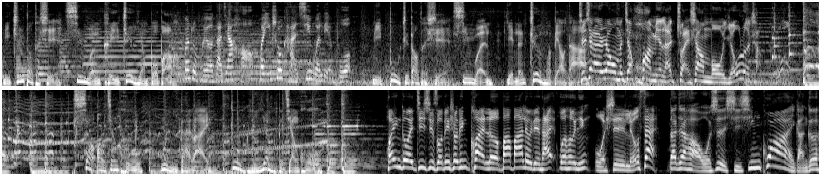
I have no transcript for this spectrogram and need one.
你知道的是，新闻可以这样播报。观众朋友，大家好，欢迎收看新闻联播。你不知道的是，新闻也能这么表达。接下来，让我们将画面来转向某游乐场。笑傲江湖为你带来不一样的江湖。欢迎各位继续锁定收听快乐八八六电台，问候您，我是刘赛。大家好，我是喜新快感哥，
